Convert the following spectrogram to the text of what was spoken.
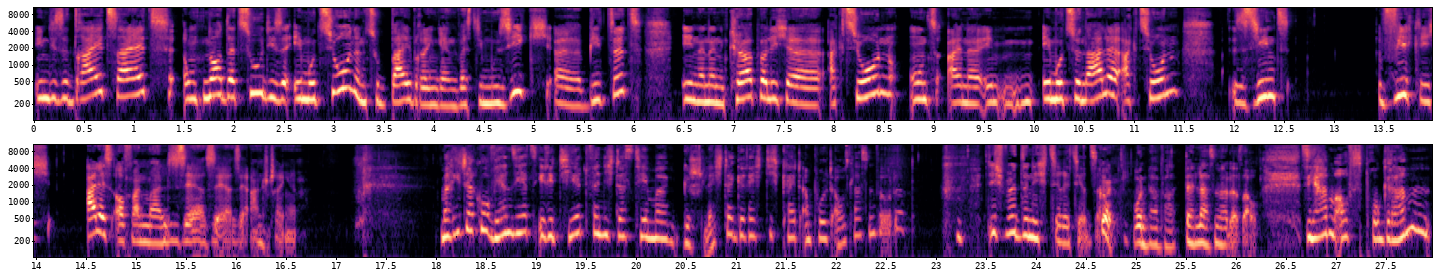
in diese drei Zeit und noch dazu diese Emotionen zu beibringen, was die Musik äh, bietet, in eine körperliche Aktion Aktion und eine emotionale Aktion sind wirklich alles auf einmal sehr, sehr, sehr anstrengend. Marie Jaco, wären Sie jetzt irritiert, wenn ich das Thema Geschlechtergerechtigkeit am Pult auslassen würde? Ich würde nicht irritiert sein. Gut, wunderbar. Dann lassen wir das auch. Sie haben aufs Programm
